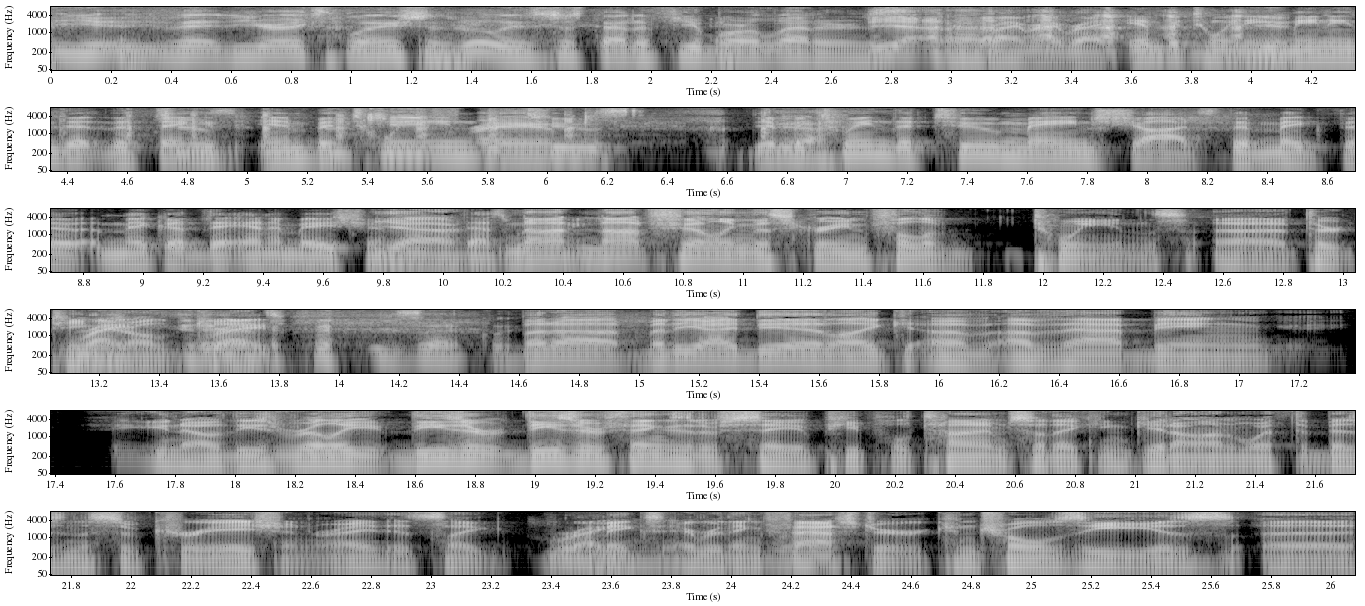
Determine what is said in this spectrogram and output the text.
you, that your explanation is really is just add a few more letters. Yeah. Uh, right, right, right. In between, meaning that the things in between the two, in Yeah. between the two main shots that make the make up the animation. Yeah, that's not I mean. not filling the screen full of tweens, uh, thirteen year old Right, kids. right. exactly. But uh, but the idea like of of that being, you know, these really these are these are things that have saved people time so they can get on with the business of creation, right? It's like Right. makes everything faster. Control Z is uh,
